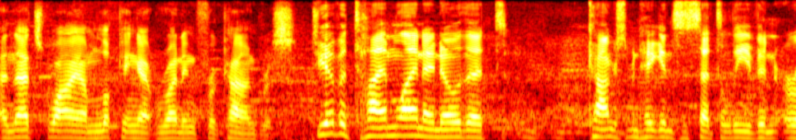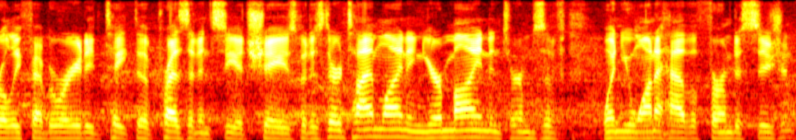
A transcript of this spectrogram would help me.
and that's why I'm looking at running for Congress. Do you have a timeline? I know that Congressman Higgins is set to leave in early February to take the presidency at Shea's, but is there a timeline in your mind in terms of when you want to have a firm decision?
